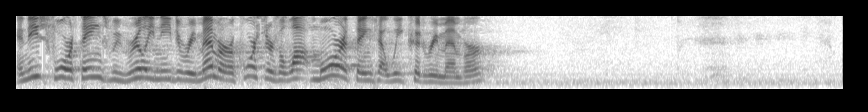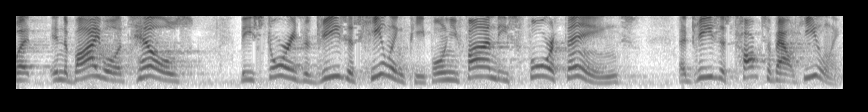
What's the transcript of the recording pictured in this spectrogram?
And these four things we really need to remember. Of course, there's a lot more things that we could remember. But in the Bible, it tells these stories of Jesus healing people, and you find these four things that Jesus talks about healing.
